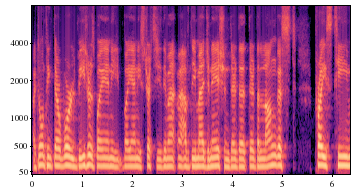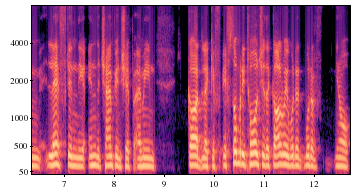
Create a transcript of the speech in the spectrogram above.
I don't think they're world beaters by any by any stretch of the, of the imagination. They're the they're the longest price team left in the in the championship. I mean, God, like if if somebody told you that Galway would have would have you know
